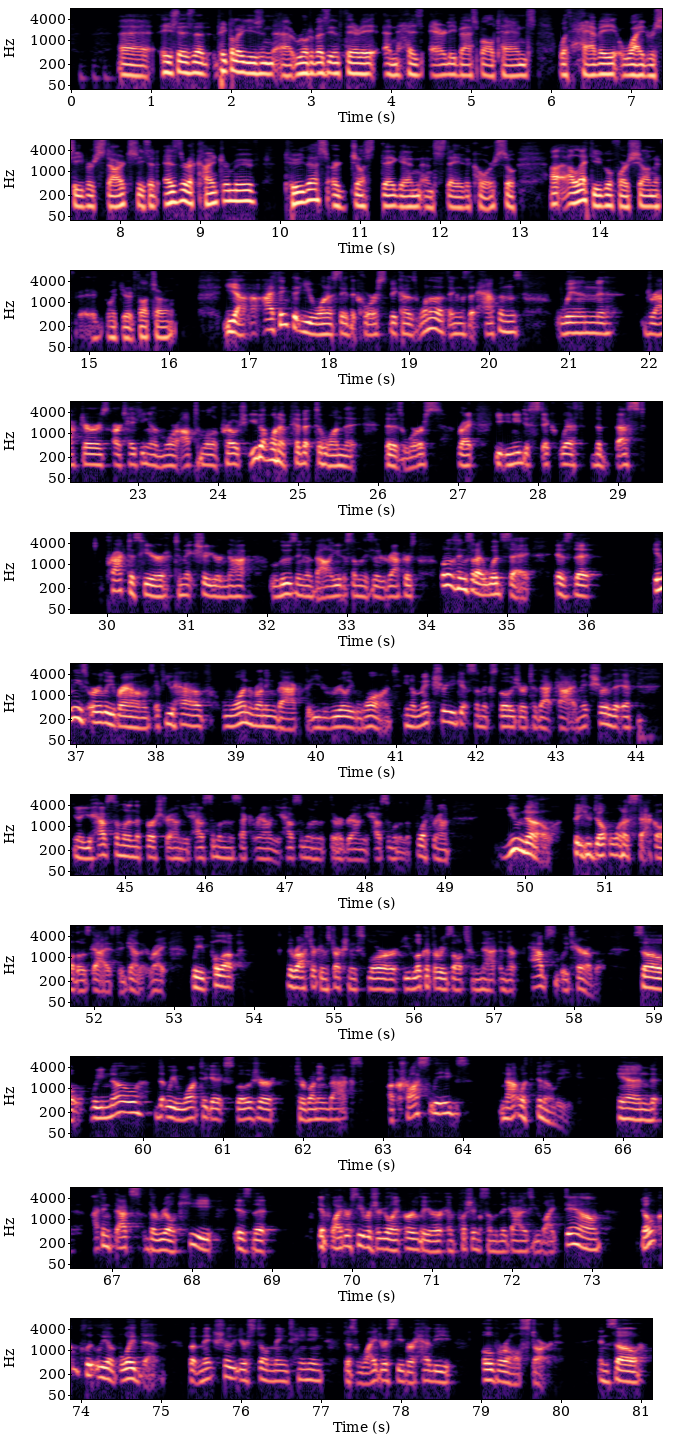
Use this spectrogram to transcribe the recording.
Uh, he says that people are using uh, Rotovision theory in his early baseball ball tens with heavy wide receiver starts. He said, "Is there a counter move to this, or just dig in and stay the course?" So I'll, let you go first, Sean. If, if, what your thoughts are on. Yeah, I think that you want to stay the course because one of the things that happens when drafters are taking a more optimal approach, you don't want to pivot to one that that is worse, right? You, you need to stick with the best practice here to make sure you're not losing a value to some of these other drafters. One of the things that I would say is that in these early rounds, if you have one running back that you really want, you know, make sure you get some exposure to that guy. Make sure that if, you know, you have someone in the first round, you have someone in the second round, you have someone in the third round, you have someone in the fourth round, you know that you don't want to stack all those guys together, right? We pull up the roster construction explorer, you look at the results from that, and they're absolutely terrible. So we know that we want to get exposure to running backs across leagues, not within a league. And I think that's the real key is that if wide receivers are going earlier and pushing some of the guys you like down, don't completely avoid them, but make sure that you're still maintaining this wide receiver heavy overall start. And so,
